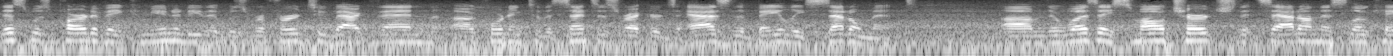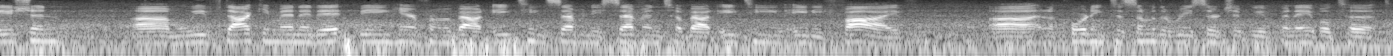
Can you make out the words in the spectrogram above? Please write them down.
This was part of a community that was referred to back then, uh, according to the census records, as the Bailey Settlement. Um, there was a small church that sat on this location. Um, we've documented it being here from about 1877 to about 1885. Uh, and according to some of the research that we've been able to, to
